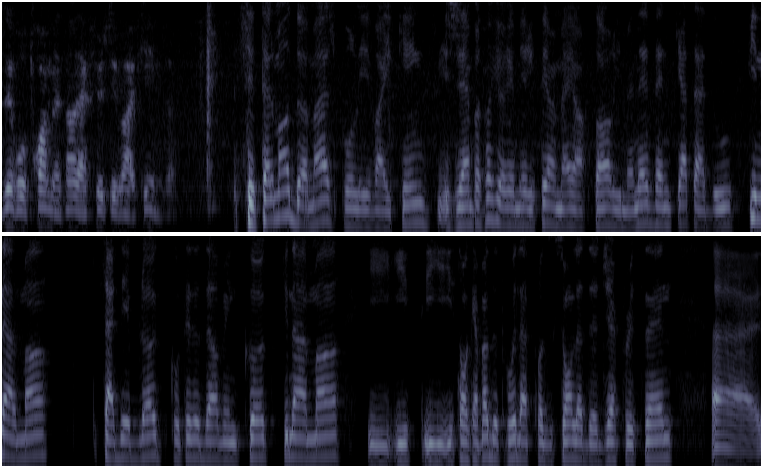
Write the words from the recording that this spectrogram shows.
0-3 maintenant à la fiche des Vikings. C'est tellement dommage pour les Vikings. J'ai l'impression qu'ils auraient mérité un meilleur sort. Ils menaient 24 à 12. Finalement, ça débloque du côté de Darwin Cook. Finalement, ils, sont capables de trouver la production là, de Jefferson. Euh,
